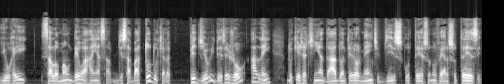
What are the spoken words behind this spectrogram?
E o rei Salomão deu à rainha de Sabá tudo o que ela pediu e desejou, além do que já tinha dado anteriormente, diz o texto no verso 13.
